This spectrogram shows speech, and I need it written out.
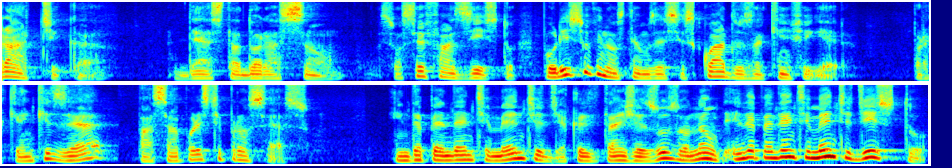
prática desta adoração, se você faz isto, por isso que nós temos esses quadros aqui em Figueira, para quem quiser passar por este processo, independentemente de acreditar em Jesus ou não, independentemente disto,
